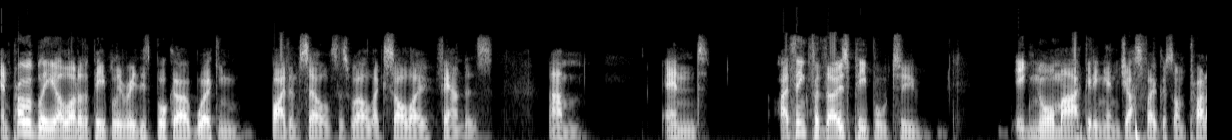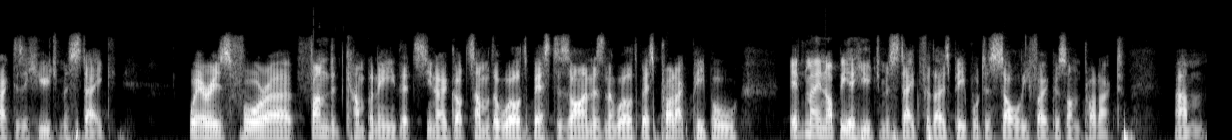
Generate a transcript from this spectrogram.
and probably a lot of the people who read this book are working by themselves as well, like solo founders. Um, and I think for those people to ignore marketing and just focus on product is a huge mistake. Whereas for a funded company that's you know got some of the world's best designers and the world's best product people, it may not be a huge mistake for those people to solely focus on product. Um,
